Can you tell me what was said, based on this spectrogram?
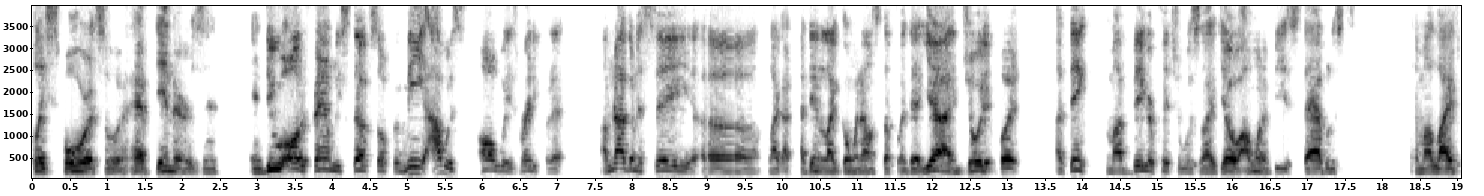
play sports or have dinners and and do all the family stuff. So for me, I was always ready for that. I'm not gonna say uh like I, I, didn't like going out and stuff like that. Yeah, I enjoy it, but I think my bigger picture was like, yo, I want to be established in my life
